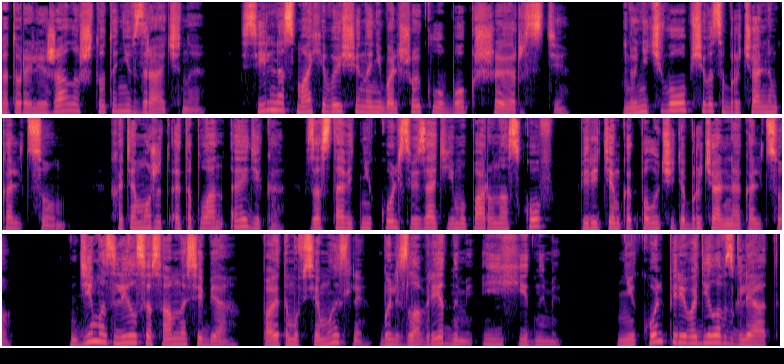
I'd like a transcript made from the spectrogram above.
которой лежало что-то невзрачное, сильно смахивающее на небольшой клубок шерсти. Но ничего общего с обручальным кольцом. Хотя, может, это план Эдика — заставить Николь связать ему пару носков перед тем, как получить обручальное кольцо. Дима злился сам на себя, поэтому все мысли были зловредными и ехидными. Николь переводила взгляд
